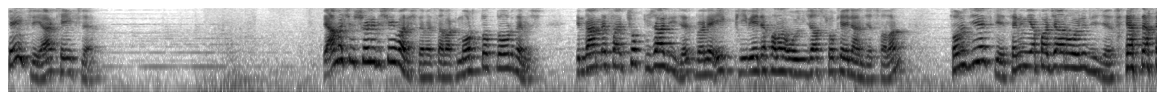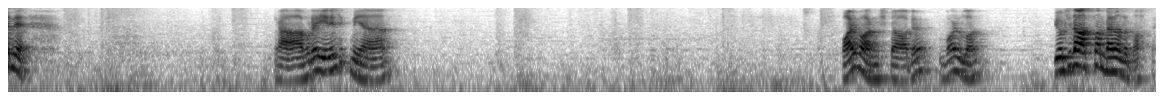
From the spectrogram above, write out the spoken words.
Keyifli ya keyifli. Ya ama şimdi şöyle bir şey var işte mesela bak Mortlock doğru demiş. Şimdi ben mesela çok güzel diyeceğiz. Böyle ilk PBA'de falan oynayacağız, çok eğleneceğiz falan. Sonra diyeceğiz ki senin yapacağın oyunu diyeceğiz. Yani hani Aa buraya yenildik mi ya? Vay varmış be abi. Vay ulan. Bir ulti daha atsam ben alırım. Ah be.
